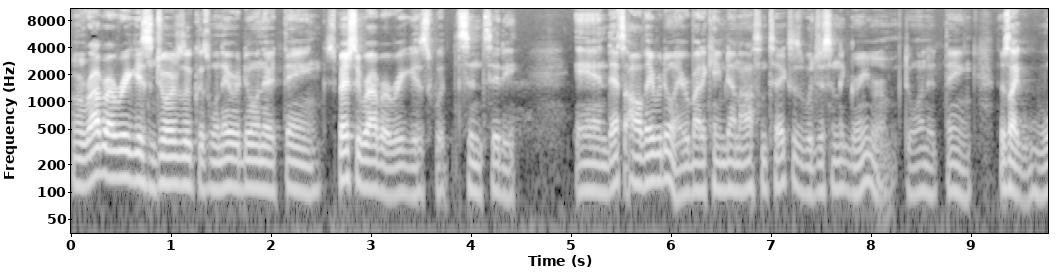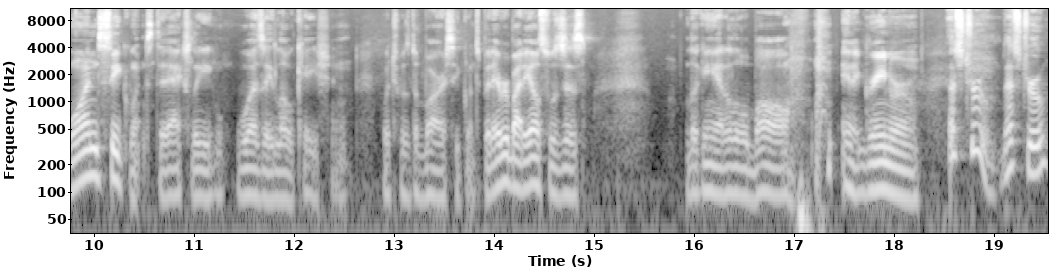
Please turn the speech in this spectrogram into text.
when Robert Rodriguez and George Lucas, when they were doing their thing, especially Robert Rodriguez with Sin City, and that's all they were doing. Everybody came down to Austin, Texas, was just in the green room doing their thing. There's like one sequence that actually was a location, which was the bar sequence, but everybody else was just looking at a little ball in a green room. That's true. That's true.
